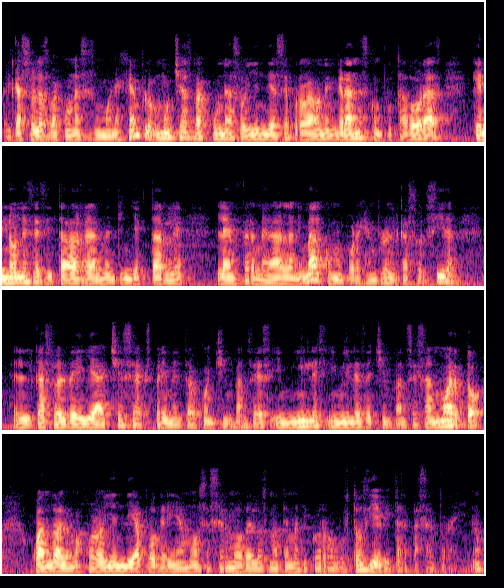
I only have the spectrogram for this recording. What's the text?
el caso de las vacunas es un buen ejemplo. Muchas vacunas hoy en día se probaron en grandes computadoras que no necesitaba realmente inyectarle la enfermedad al animal, como por ejemplo en el caso del SIDA. El caso del VIH se ha experimentado con chimpancés y miles y miles de chimpancés han muerto cuando a lo mejor hoy en día podríamos hacer modelos matemáticos robustos y evitar pasar por ahí, ¿no?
